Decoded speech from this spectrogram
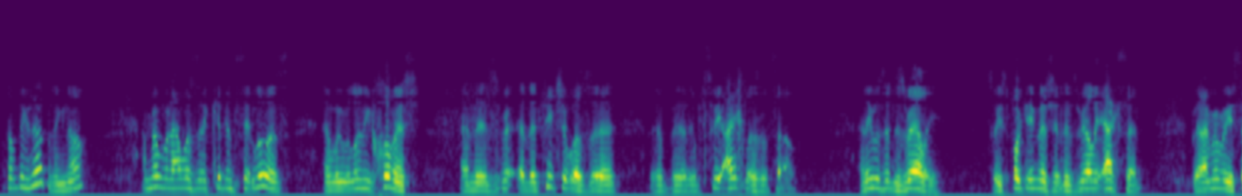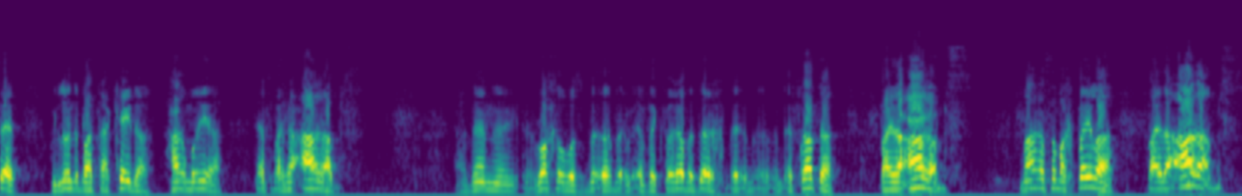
Something's happening, no? I remember when I was a kid in St. Louis, and we were learning Chumash, and the, the teacher was, uh, Reb Tzvi Eichler Zatzal. And he was an Israeli. So he spoke English in Israeli accent. But I remember he said, we learned about Takeda, Har Moria, that's by the Arabs. And then uh, Rachel was, uh, uh, Ephrata, by the Arabs. Maras HaMachpelah, by the Arabs.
